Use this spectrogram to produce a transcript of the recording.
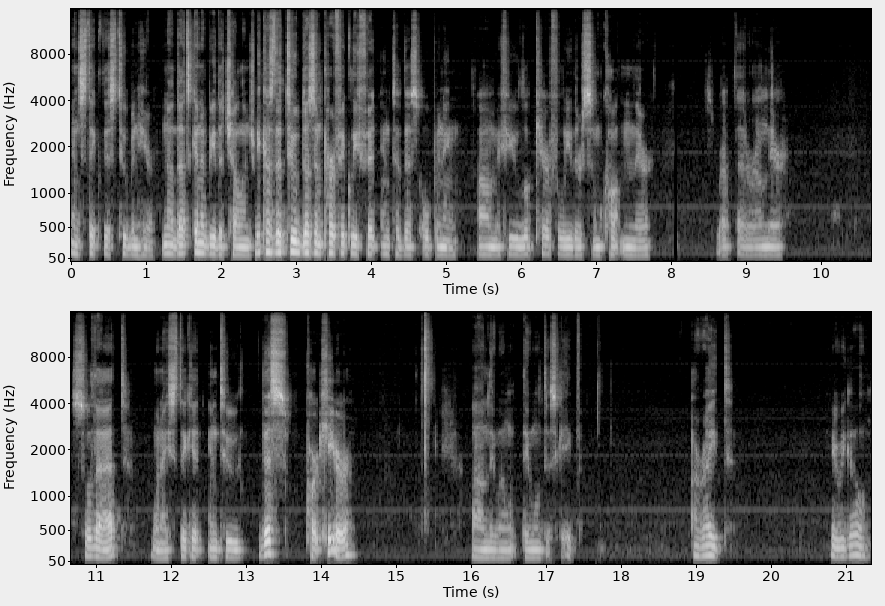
and stick this tube in here. Now that's going to be the challenge because the tube doesn't perfectly fit into this opening um, if you look carefully, there's some cotton there. Let's wrap that around there. So that when I stick it into this part here, um, they won't they won't escape. All right, here we go.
